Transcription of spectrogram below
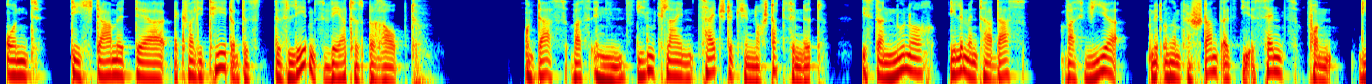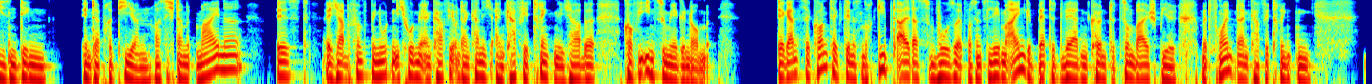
und dich damit der Qualität und des, des Lebenswertes beraubt. Und das, was in diesen kleinen Zeitstückchen noch stattfindet, ist dann nur noch elementar das, was wir mit unserem Verstand als die Essenz von diesen Dingen interpretieren. Was ich damit meine, ist, ich habe fünf Minuten, ich hole mir einen Kaffee und dann kann ich einen Kaffee trinken. Ich habe Koffein zu mir genommen. Der ganze Kontext, den es noch gibt, all das, wo so etwas ins Leben eingebettet werden könnte, zum Beispiel mit Freunden einen Kaffee trinken,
